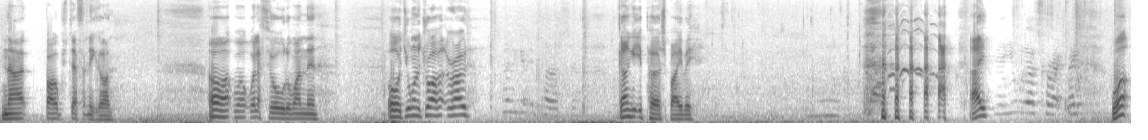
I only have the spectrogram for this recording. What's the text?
No, bulb's definitely gone. All right, well, we'll have to order one then. Or do you want to drive up the road? Let me get the purse. Go and get your purse, baby. hey, Yeah, you all heard correctly. what?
